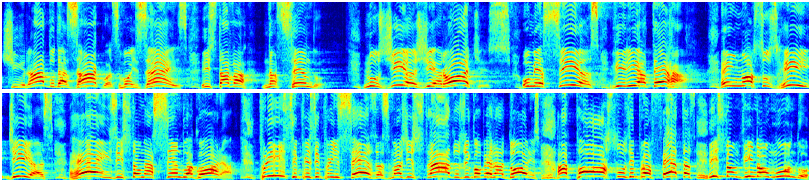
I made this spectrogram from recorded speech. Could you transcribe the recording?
tirado das águas, Moisés, estava nascendo. Nos dias de Herodes, o Messias viria à terra. Em nossos dias, reis estão nascendo agora, príncipes e princesas, magistrados e governadores, apóstolos e profetas estão vindo ao mundo.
